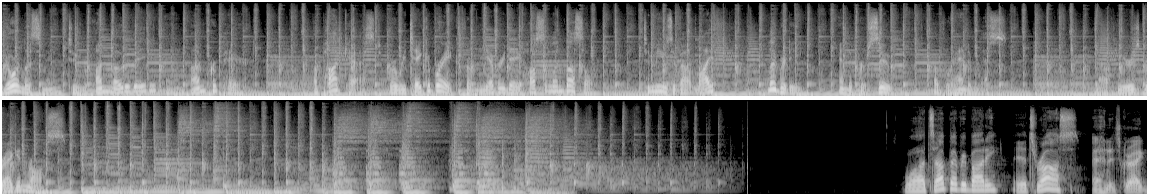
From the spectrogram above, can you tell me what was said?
You're listening to Unmotivated and Unprepared, a podcast where we take a break from the everyday hustle and bustle to muse about life, liberty, and the pursuit of randomness. Now, here's Greg and Ross. What's up, everybody? It's Ross. And it's Greg.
